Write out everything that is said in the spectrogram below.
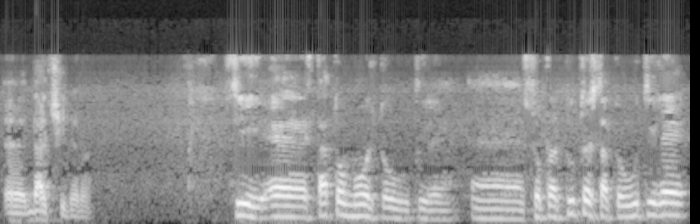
eh, dal cinema? Sì, è stato molto utile, eh, soprattutto è stato utile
